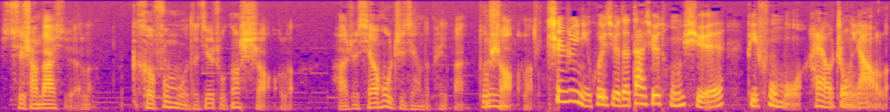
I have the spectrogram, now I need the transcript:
去上大学了，和父母的接触更少了，还是相互之间的陪伴都少了。甚至于你会觉得大学同学比父母还要重要了。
